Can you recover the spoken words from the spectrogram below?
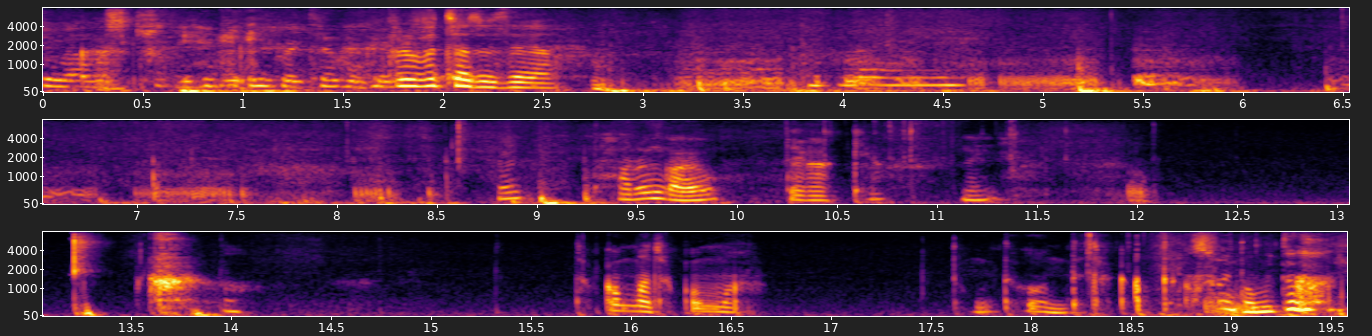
불 붙여주세요. 다른가요? 내가 할게요. 네. 잠깐만 잠깐만. 너무 뜨거운데 잠깐. 아, 뜨거. 손이 너무 뜨거운데.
